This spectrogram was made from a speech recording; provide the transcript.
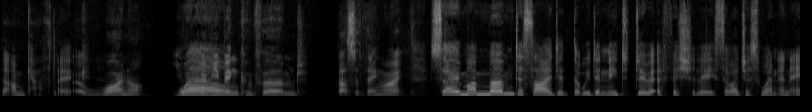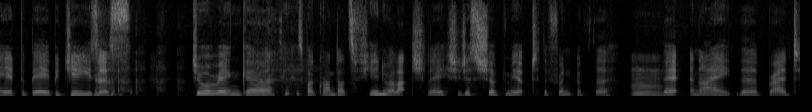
that I'm Catholic. Uh, why not? You, have you been confirmed? That's the thing, right? So my mum decided that we didn't need to do it officially, so I just went and ate the baby Jesus during, uh, I think it was my granddad's funeral actually. She just shoved me up to the front of the Mm. bit and I ate the bread.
